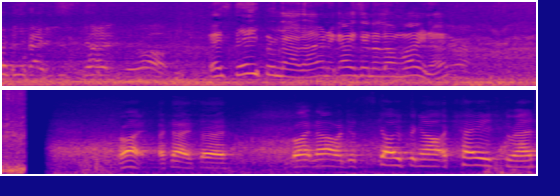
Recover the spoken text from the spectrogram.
yeah, you just go into. It's deep in there though, and it goes in a long way, no? Right, okay, so right now we're just scoping out a cage thread.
